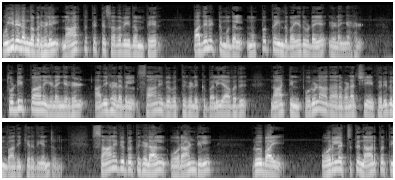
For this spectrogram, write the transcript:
உயிரிழந்தவர்களில் நாற்பத்தெட்டு சதவீதம் பேர் பதினெட்டு முதல் முப்பத்தைந்து வயதுடைய இளைஞர்கள். துடிப்பான இளைஞர்கள் அதிக அளவில் சாலை விபத்துகளுக்கு பலியாவது நாட்டின் பொருளாதார வளர்ச்சியை பெரிதும் பாதிக்கிறது என்றும் சாலை விபத்துகளால் ஓராண்டில் ரூபாய் ஒரு லட்சத்து நாற்பத்தி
